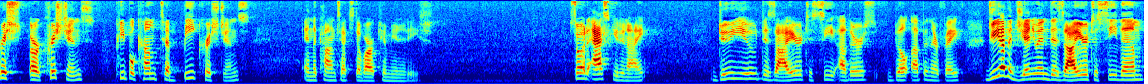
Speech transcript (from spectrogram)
Christ, or Christians, people come to be Christians in the context of our communities? So I'd ask you tonight do you desire to see others built up in their faith? Do you have a genuine desire to see them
